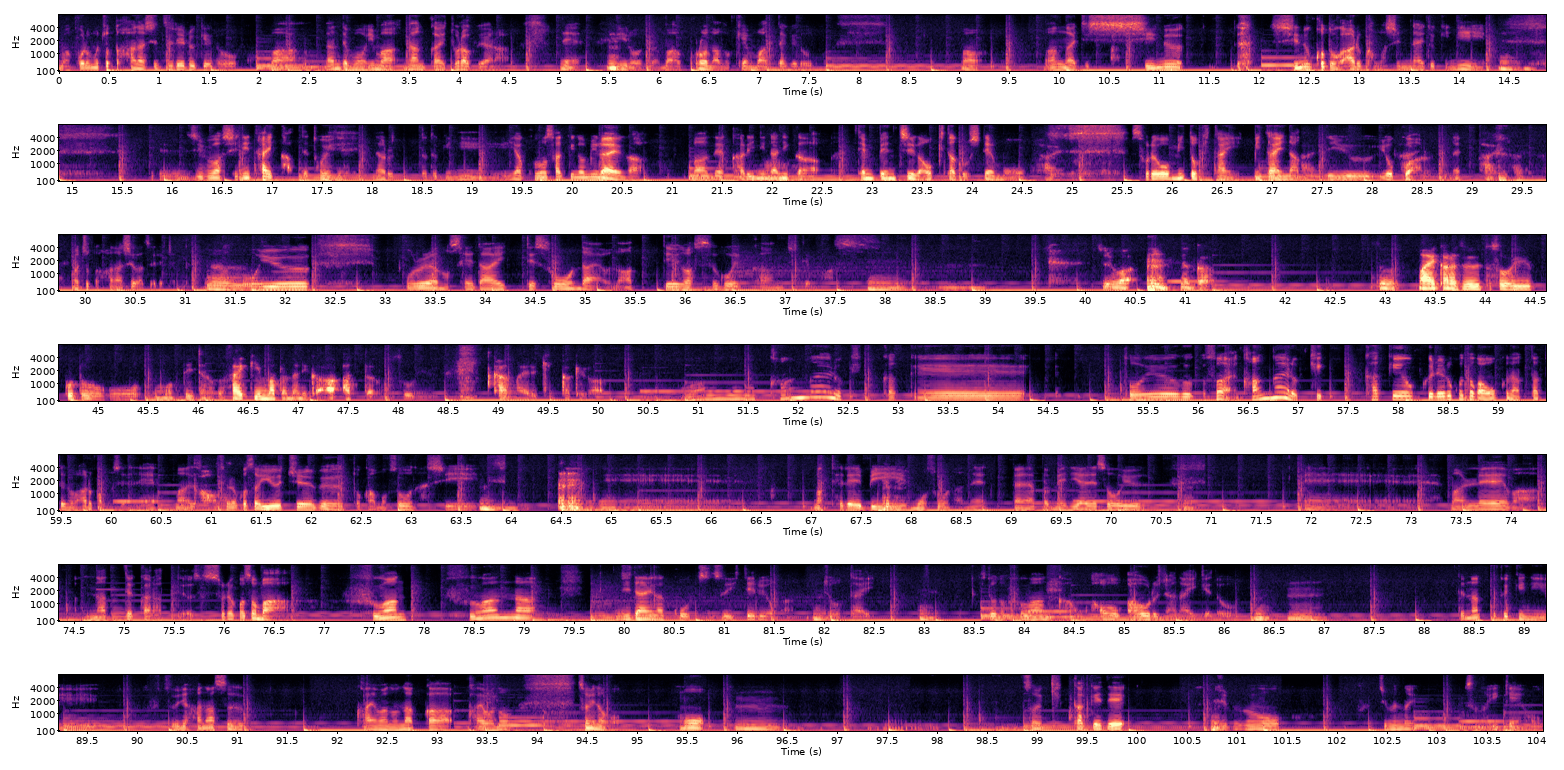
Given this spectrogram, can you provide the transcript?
まあこれもちょっと話ずれるけどまあ何でも今南海トラフやらねうんいろいろまあコロナの件もあったけどまあ万が一死ぬ死ぬことがあるかもしれない時に、うん。えー自分は死にたいかって問いになるった時にいやこの先の未来がまあね仮に何か天変地異が起きたとしてもはい。それを見ときたい見たいなっていう欲はあるのね、はい。はい。まあ、ちょっと話がずれちゃったけど、うんこういう俺らの世代ってそうだよなっていうのはすごい感じてます。うん。うんそれは なんか前からずっとそういうことを思っていたのか最近また何かああったの？そういう考えるきっかけが。考えるきっかけという、そうだね、考えるきっかけをくれることが多くなったっていうのはあるかもしれないね。まああ、それこそ YouTube とかもそうだし、うんえーまあ、テレビもそうだね。やっぱメディアでそういう、えーまあ、令和になってからってそれこそまあ、不安、不安な時代がこう続いているような状態、うん。人の不安感を煽煽るじゃないけど、うん。うん。ってなった時に、普通に話す会話の中、会話の、そういうのも、うん、そういうきっかけでうん。自分を、自分のその意見を、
